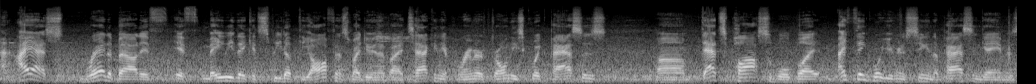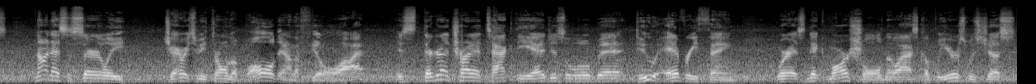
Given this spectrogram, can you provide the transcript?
I asked Rhett about if, if maybe they could speed up the offense by doing that, by attacking the perimeter, throwing these quick passes. Um, that's possible, but I think what you're going to see in the passing game is not necessarily Jerry's going to be throwing the ball down the field a lot. Is they're going to try to attack the edges a little bit, do everything Whereas Nick Marshall in the last couple years was just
